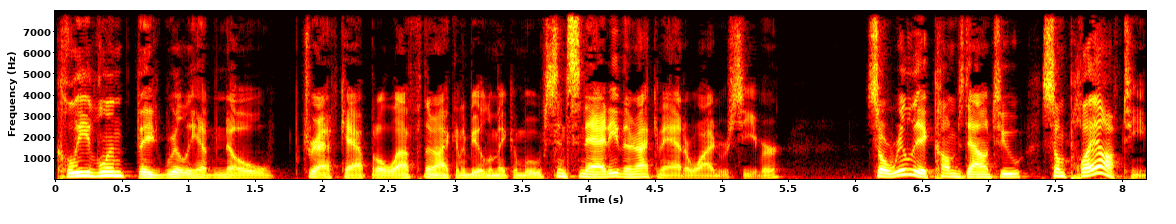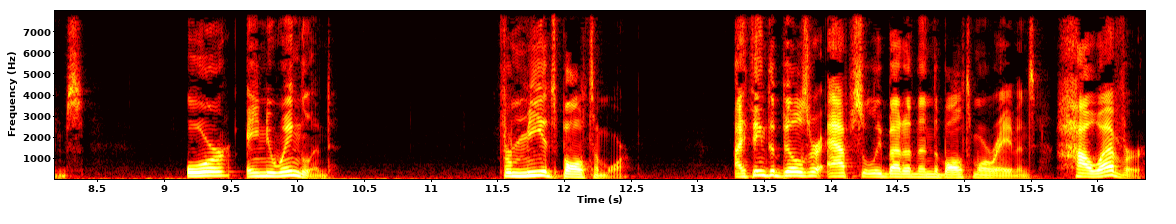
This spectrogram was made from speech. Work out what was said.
Cleveland, they really have no draft capital left. They're not going to be able to make a move. Cincinnati, they're not going to add a wide receiver. So really, it comes down to some playoff teams or a New England. For me, it's Baltimore. I think the Bills are absolutely better than the Baltimore Ravens. However,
